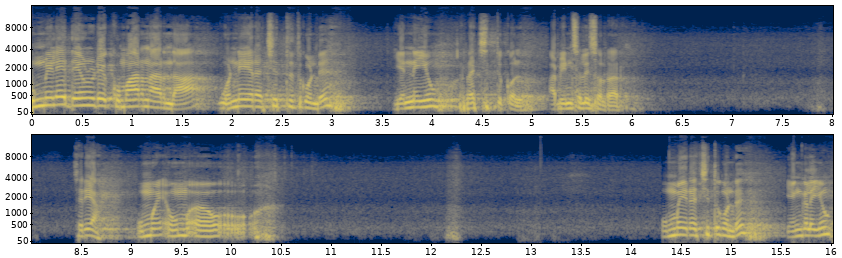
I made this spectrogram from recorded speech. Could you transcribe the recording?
உண்மையிலே தேவனுடைய குமாரனா இருந்தா உன்னைய ரச்சித்து கொண்டு என்னையும் ரச்சித்துக்கொள் அப்படின்னு சொல்லி சொல்றாரு. சரியா? உண்மை உண்மை உண்மை ரச்சித்து கொண்டு எங்களையும்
